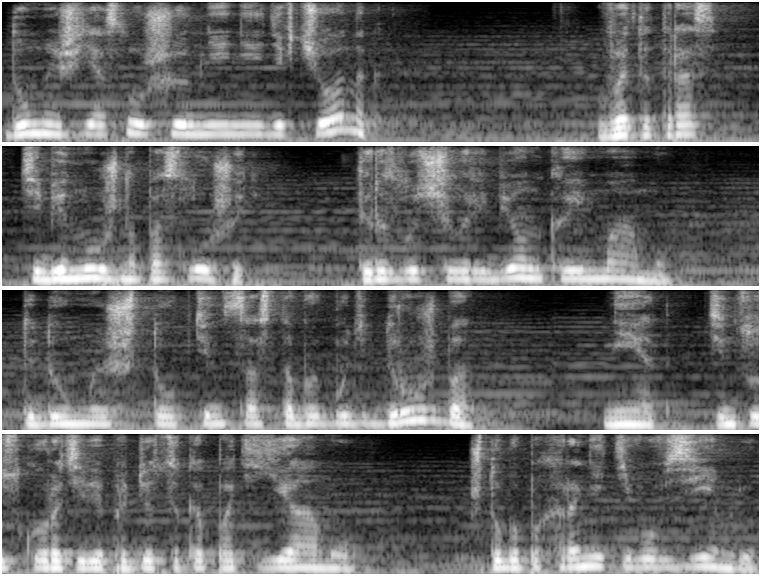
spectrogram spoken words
Думаешь, я слушаю мнение девчонок? В этот раз тебе нужно послушать. Ты разлучил ребенка и маму. Ты думаешь, что у птенца с тобой будет дружба? Нет, птенцу скоро тебе придется копать яму, чтобы похоронить его в землю,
